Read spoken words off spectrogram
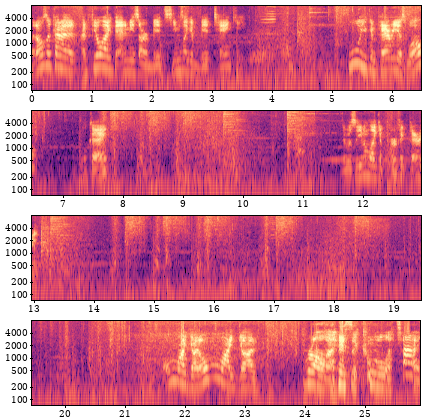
But also kind of, I feel like the enemies are a bit, seems like a bit tanky. Ooh, you can parry as well? Okay. There was even like a perfect parry. Oh my god, oh my god. Bro, that is a cool attack.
